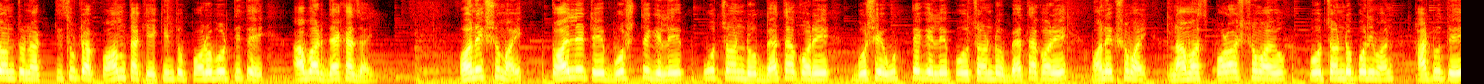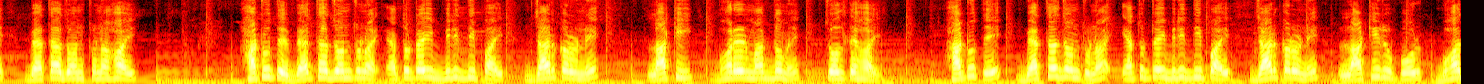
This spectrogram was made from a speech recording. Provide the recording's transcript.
যন্ত্রণা কিছুটা কম থাকে, কিন্তু পরবর্তীতে আবার দেখা যায়। অনেক সময় টয়লেটে বসতে গেলে প্রচণ্ড ব্যথা করে, বসে উঠতে গেলে প্রচণ্ড ব্যথা করে, অনেক সময় নামাজ পড়ার সময়ও প্রচণ্ড পরিমাণ হাঁটুতে ব্যথা যন্ত্রণা হয়। হাঁটুতে ব্যথা যন্ত্রণা এতটাই বৃদ্ধি পায়, যার কারণে লাঠি ভরের মাধ্যমে চলতে হয়। হাঁটুতে ব্যথা যন্ত্রণা এতটাই বৃদ্ধি পায়, যার কারণে লাঠির উপর ভর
